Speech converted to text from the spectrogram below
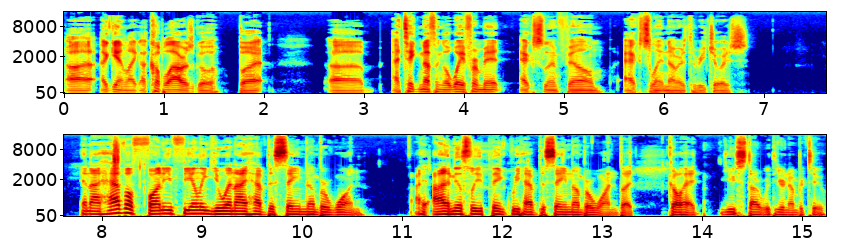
uh, again like a couple hours ago, but uh, I take nothing away from it. Excellent film, excellent number three choice. And I have a funny feeling you and I have the same number one. I honestly think we have the same number one, but go ahead. You start with your number two.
